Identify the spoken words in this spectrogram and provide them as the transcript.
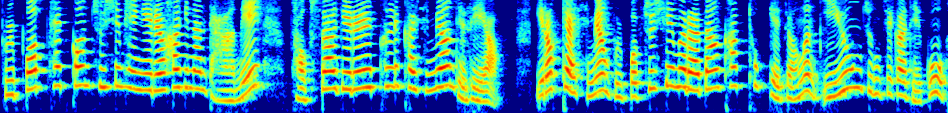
불법 채권 출심 행위를 확인한 다음에 접수하기를 클릭하시면 되세요. 이렇게 하시면 불법 출심을 하던 카톡 계정은 이용 중지가 되고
